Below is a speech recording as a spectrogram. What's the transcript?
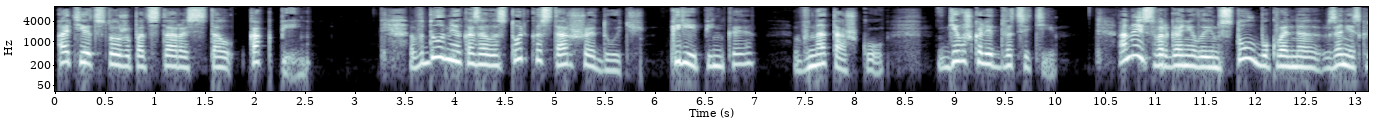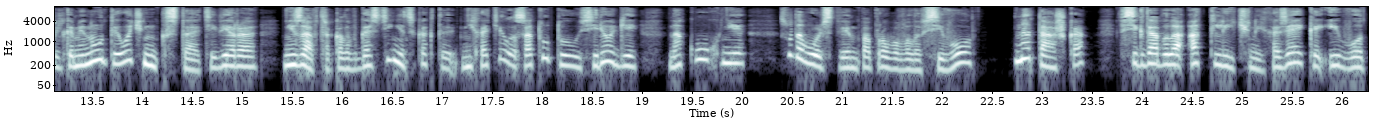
Отец тоже под старость стал как пень. В доме оказалась только старшая дочь, крепенькая, в Наташку, девушка лет двадцати. Она и сварганила им стол буквально за несколько минут, и очень кстати. Вера не завтракала в гостинице, как-то не хотелось, а тут у Сереги на кухне с удовольствием попробовала всего. Наташка всегда была отличной хозяйкой, и вот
